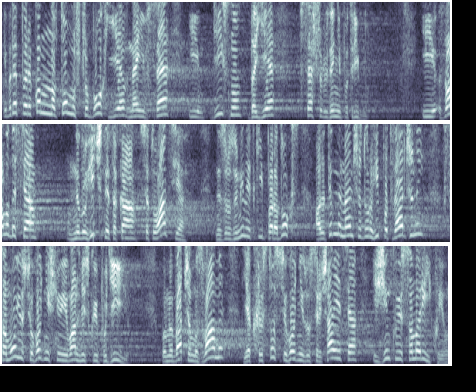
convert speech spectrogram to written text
і буде переконана в тому, що Бог є в неї все і дійсно дає все, що людині потрібно. І здавалося, нелогічна така ситуація, незрозумілий такий парадокс, але тим не менше, дорогі, потверджений самою сьогоднішньою євангельською подією. Бо ми бачимо з вами, як Христос сьогодні зустрічається із жінкою Самарійкою,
